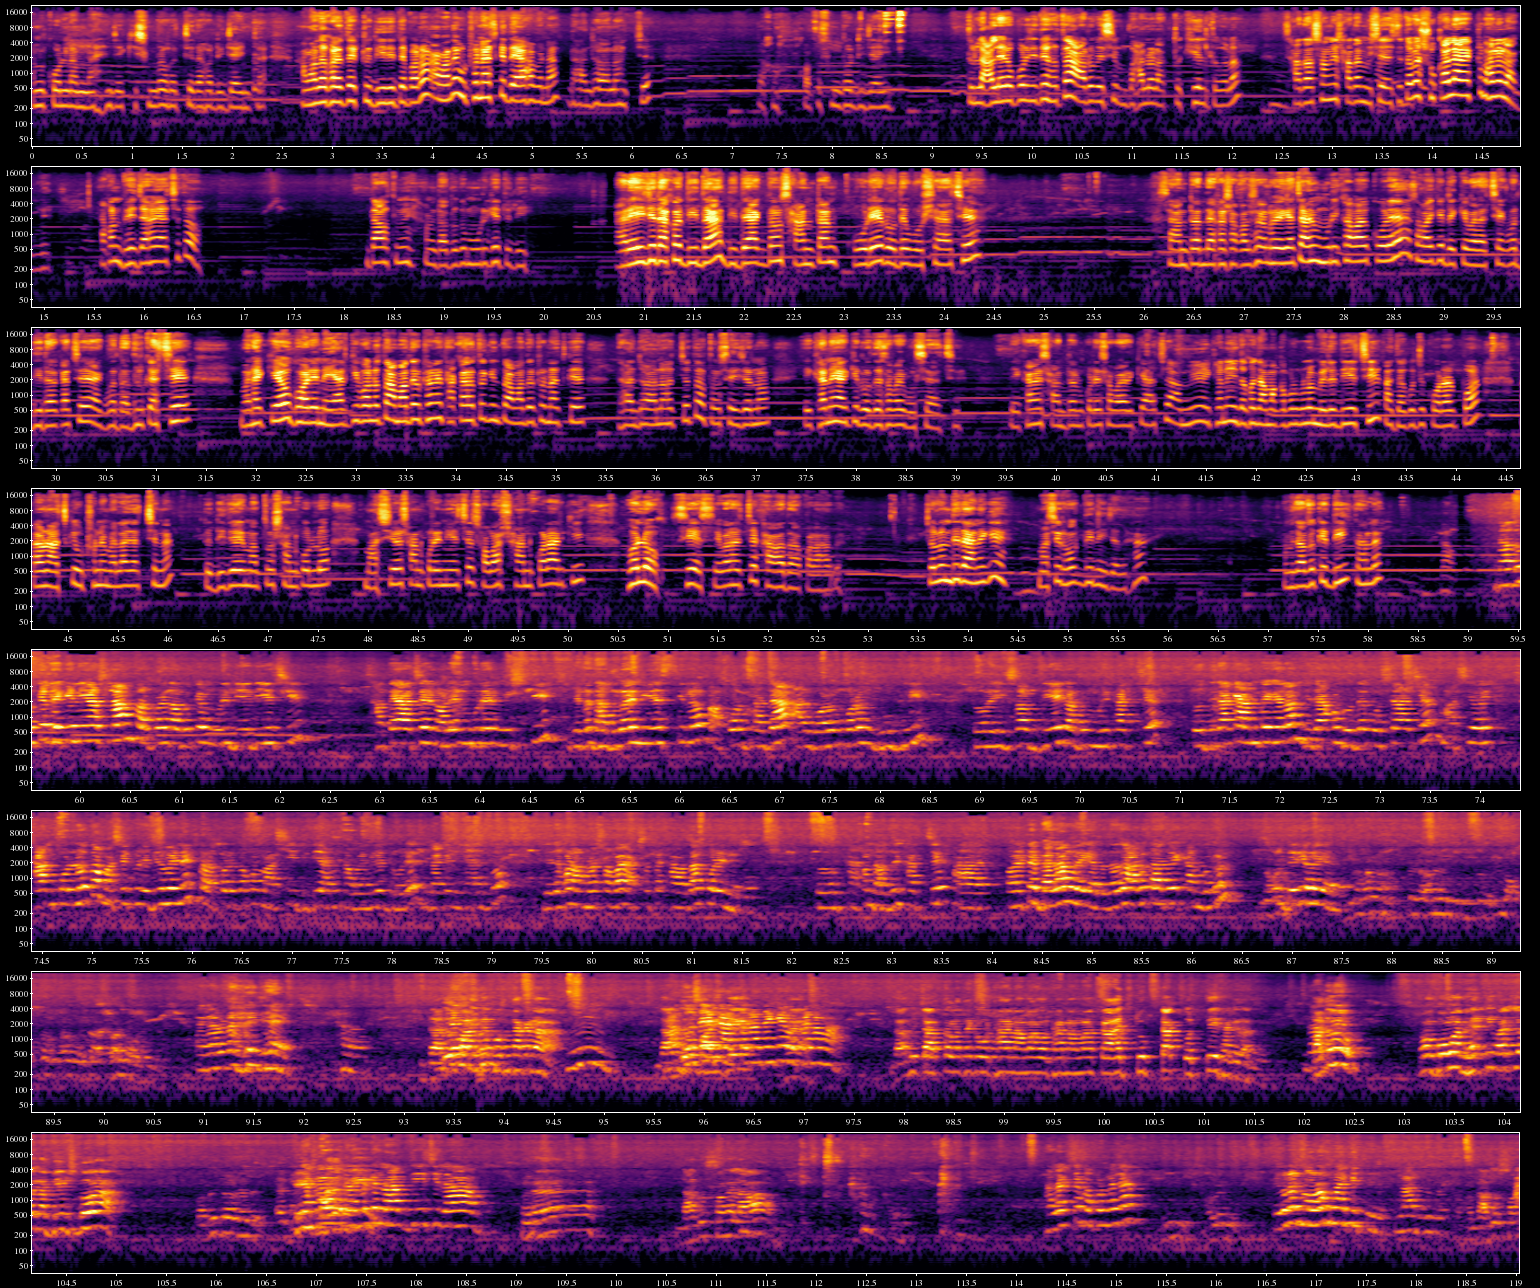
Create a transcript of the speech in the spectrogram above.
আমি করলাম না, যে কি সুন্দর হচ্ছে দেখো ডিজাইনটা। আমাদের ঘরে তো একটু দিয়ে দিতে পারো, আমাদের উঠোনে আজকে দেওয়া হবে না, ধান ঝরানো হচ্ছে। দেখো কত সুন্দর ডিজাইন। তো লালের ওপর যদি হতো আরও বেশি ভালো লাগতো খেলতে বলো। সাদার সঙ্গে সাদা মিশে যাচ্ছে। তবে শুকালে আর একটু ভালো লাগবে। এখন ভেজা হয়ে আছে তো। দাও তুমি, আমি দাদুকে মুড়ি খেতে দিই। আর এই যে দেখো দিদা দিদা একদম স্নান টান করে রোদে বসে আছে। স্নান টান দেখা সকাল সকাল হয়ে গেছে। আমি মুড়ি খাবার করে সবাইকে ডেকে বেড়াচ্ছি, একবার দিদার কাছে, একবার দাদুর কাছে। মানে কেউ ঘরে নেই। আর কি বলো তো আমাদের উঠোনে থাকা হতো, কিন্তু আমাদের উঠোনে আজকে ধান ঝরানো হচ্ছে তো তো সেই জন্য এখানে আর কি রোদে সবাই বসে আছে। এখানে টান করে সবাই আর কি আছে। আমিও এখানেই দেখো জামা কাপড়গুলো মেলে দিয়েছি কাচাকুচি করার পর, কারণ আজকে উঠোনে মেলা যাচ্ছে না। তো দিদিও মাত্র স্নান করল, মাসিও স্নান করে নিয়েছে, সবার স্নান করা আর কি হলো, শেষ। এবার হচ্ছে খাওয়া দাওয়া করা হবে। চলুন দিদা, নাকি? মাসির হোক, দিয়ে নিয়ে যাবে হ্যাঁ? আমি দাদুকে দিই তাহলে। দাদুকে ডেকে নিয়ে আসলাম, তারপরে দাদুকে মুড়ি দিয়ে দিয়েছি। সাথে আছে নলেন গুড়ের মিষ্টি, যেটা দাদুরাই নিয়ে এসেছিল, পাঁপড় ভাজা আর গরম গরম ঘুগনি। তো এইসব দিয়ে দাদু মুড়ি খাচ্ছে তো দিদাকে আনতে গেলাম। দিদা এখন রোদে বসে আছে। মাসি ওই স্নান করল তো মাসি একটু রেডি হয়ে নেই। তারপরে তখন মাসি দিদি আমি সবাই মিলে ধরে দিদাকে নিয়ে আসব। যে যখন আমরা সবাই একসাথে খাওয়া দাওয়া করে নেব। তো এখন দাদুই খাচ্ছে। আর অনেকটা বেলা হয়ে গেল। দাদু আরও তাড়াতাড়ি খান বলুন। দেরি হয়ে গেল। এগারোটা হয়ে যায়। দাদু বাড়িতে বসে থাকে না? হুম। দাদু সেই চারতলা থেকে ওঠা নামা দাদু চারতলা থেকে ওঠা নামা ওঠা নামা কাজ টুকটাক করতেই থাকে দাদু। দাদু? তোমার বৌমা ভেটকি ভাজলো না বিমস গোয়া হ্যাঁ, দাদুর সঙ্গে লাভ। ভালো লাগছে পাপড় ভাজা? এগুলো নরম হয় খেতে লাভগুলো।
